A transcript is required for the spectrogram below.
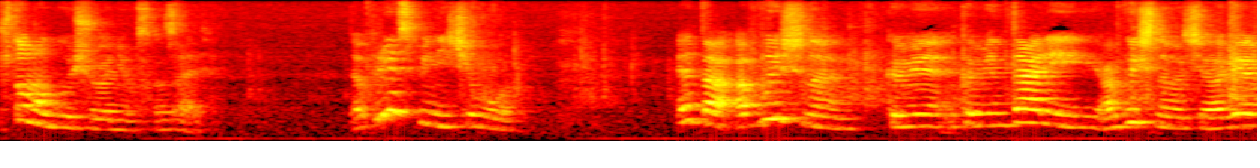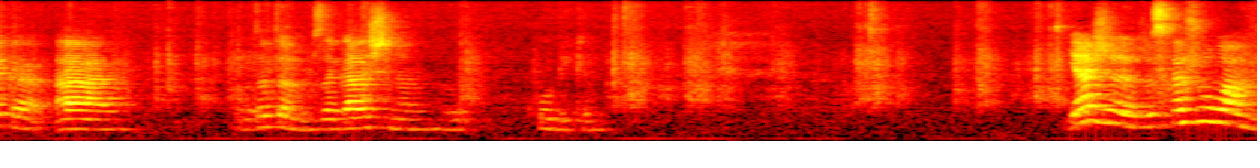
что могу еще о нем сказать? Да, в принципе, ничего. Это обычный комментарий обычного человека о вот этом загадочном кубике. Я же расскажу вам,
